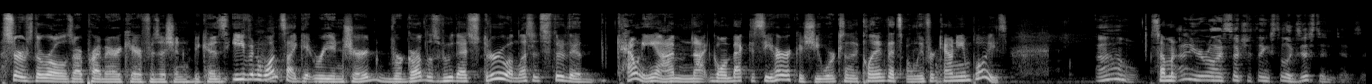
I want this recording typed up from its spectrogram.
serves the role as our primary care physician. Because even once I get reinsured, regardless of who that's through, unless it's through the county, I'm not going back to see her because she works in a clinic that's only for county employees. Oh, Someone I didn't even realize such a thing still existed in Tennessee.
